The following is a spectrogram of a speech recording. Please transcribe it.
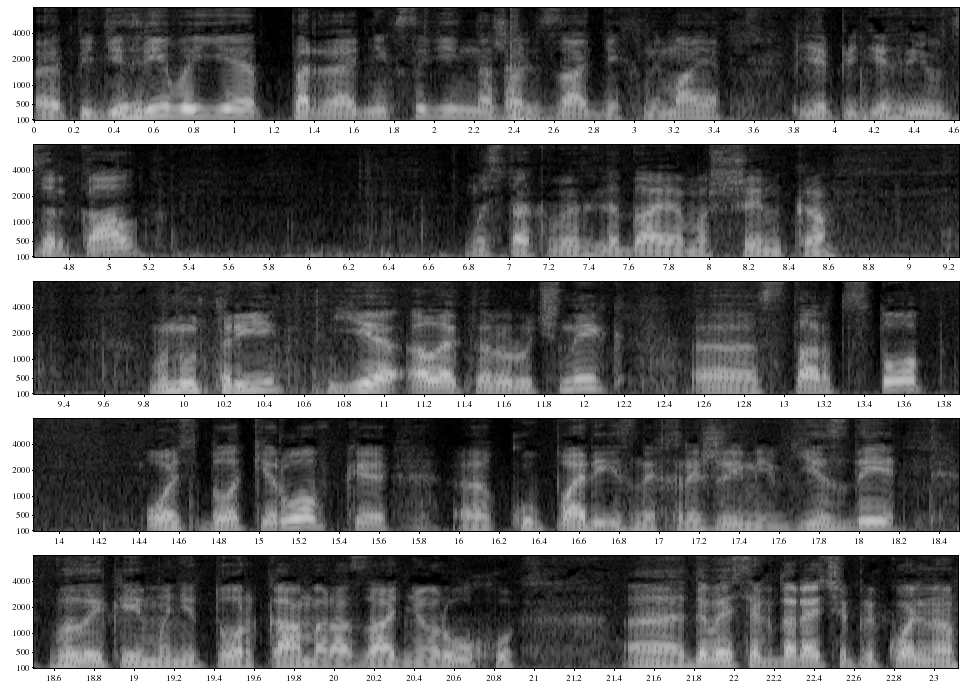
Е, Підігріви є передніх сидінь, на жаль, задніх немає. Є підігрів дзеркал. Ось так виглядає машинка. Внутрі є електроручник, е, старт-стоп. Ось блокіровки, купа різних режимів їзди, великий монітор, камера заднього руху. Е, Дивись, як, до речі, прикольно.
